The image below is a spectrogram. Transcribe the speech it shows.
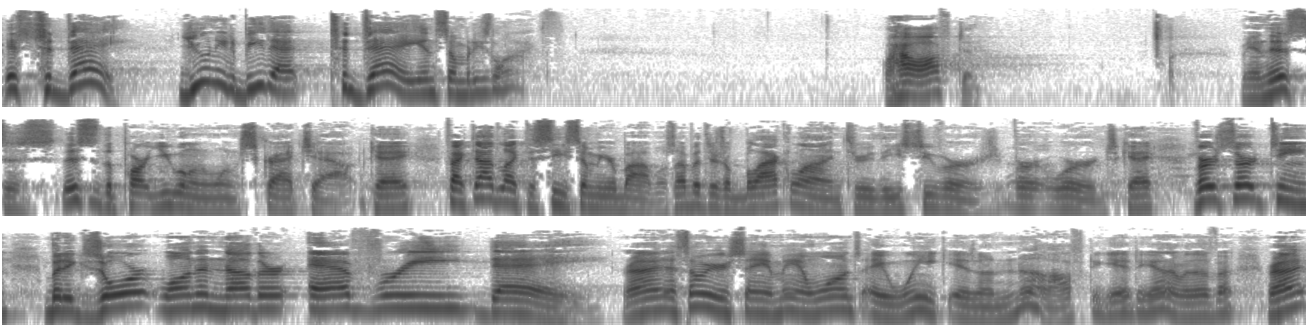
It's today. You need to be that today in somebody's life. Well, how often? Man, this is this is the part you want to want to scratch out. Okay. In fact, I'd like to see some of your Bibles. I bet there's a black line through these two verse, ver, words. Okay. Verse thirteen. But exhort one another every day. Right. Now, some of you are saying, "Man, once a week is enough to get together with us." Right.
